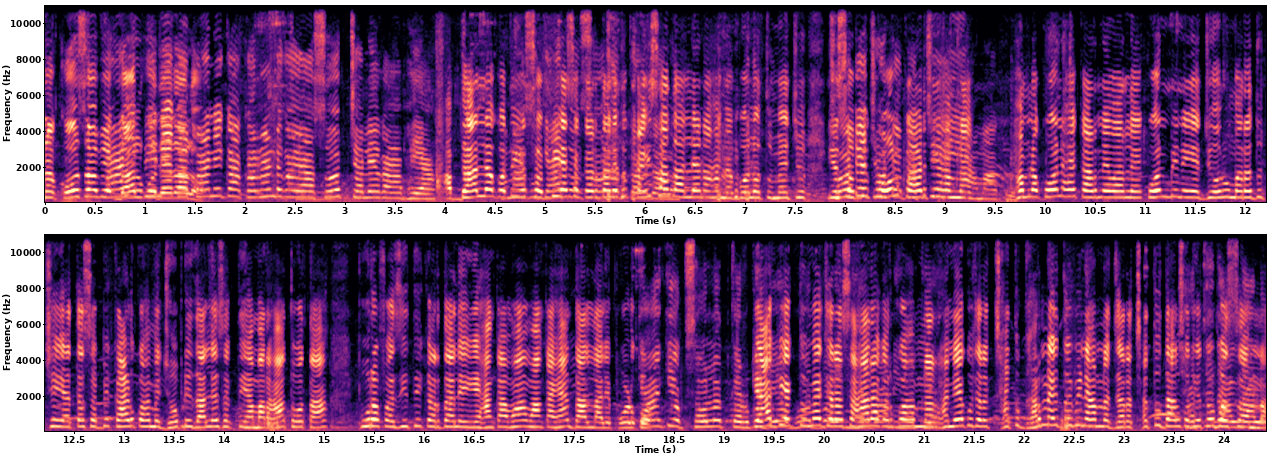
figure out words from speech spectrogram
नहीं है। कोसा भी दाल को दे डालो। पानी का करंट गया सब चलेगा भैया अब दाल लगो तो ये सब भी ऐसा करता रहे तो कैसा डालो। डाल लेना हमें बोलो तुम्हें ये सब भी कौन काटती बच्चे है हमना। हमना कौन है करने वाले? कौन भी नहीं है जोरू मरद छे या तो सब भी काट को हमें झोपड़ी डाल ले सकती है हमारा हाथ होता। पूरा फजीती कर डाले यहाँ का वहाँ वहाँ का यहाँ डाल डाले फोड़ को। सहूलत कर क्या क्या तुम्हें जरा सहारा कर को हम ना रहने को जरा छत घर नहीं तो भी ना हम ना जरा छत डाल को दे तो बस हमना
